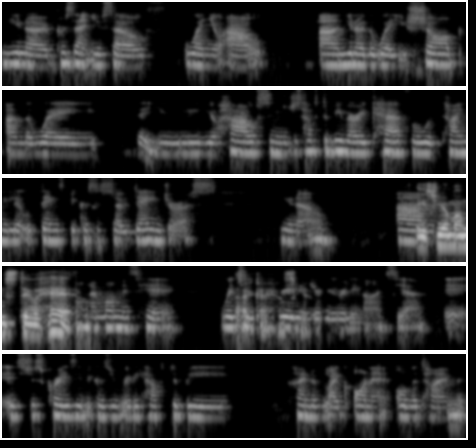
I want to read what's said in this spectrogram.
you know present yourself when you're out and you know the way you shop and the way that you leave your house. And you just have to be very careful with tiny little things because it's so dangerous you know? Um, is your mom still here? my mom is here which okay, is really really really nice yeah. It, it's just crazy because you really have to be kind of like on it all the time if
